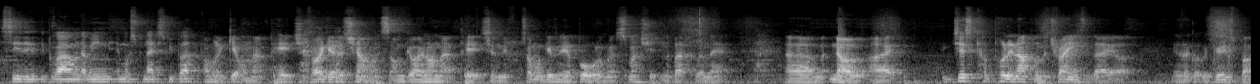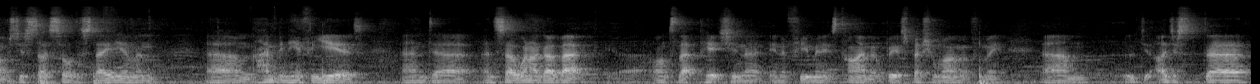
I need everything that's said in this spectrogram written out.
see the, the ground. I mean, it must be nice to be back. I'm going to get on that pitch. If I get a chance, I'm going on that pitch, and if someone gives me a ball, I'm going to smash it in the back of the net. Um, no, I just pulling up on the train today. I, you know, I got the goosebumps. Just I saw the stadium, and um, I haven't been here for years, and uh, and so when I go back uh, onto that pitch in a, in a few minutes' time, it'll be a special moment for me. Um, I just uh,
